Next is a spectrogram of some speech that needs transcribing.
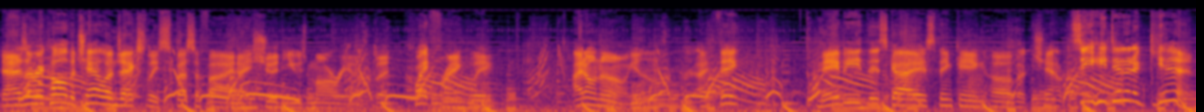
Now, as I recall, the challenge actually specified I should use Mario, but quite frankly, I don't know, you know? I think maybe this guy is thinking of a challenge. See, he did it again!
